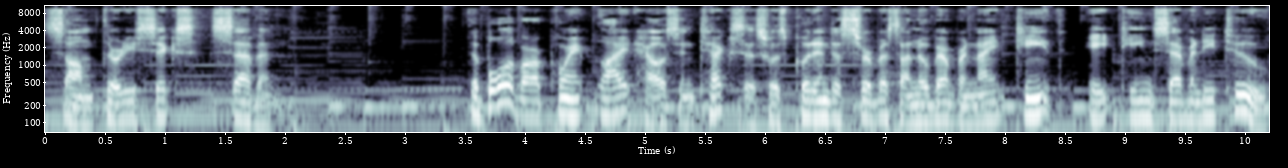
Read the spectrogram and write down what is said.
Psalm 36 7. The Bolivar Point Lighthouse in Texas was put into service on November 19, 1872.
